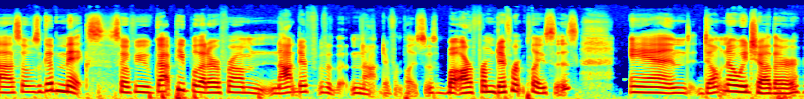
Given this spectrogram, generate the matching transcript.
Uh so it was a good mix. So if you've got people that are from not different not different places but are from different places and don't know each other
